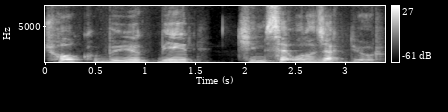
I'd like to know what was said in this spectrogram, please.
çok büyük bir kimse olacak diyor.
